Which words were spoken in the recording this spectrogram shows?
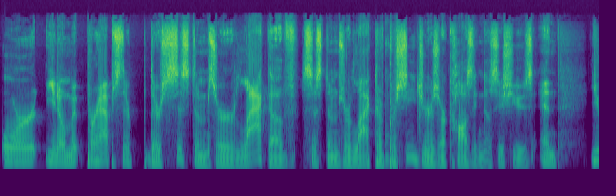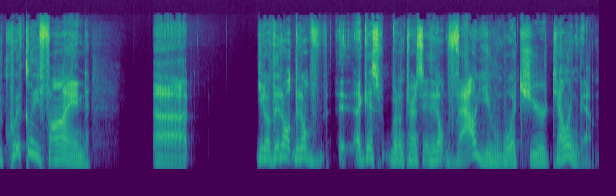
or you know perhaps their their systems or lack of systems or lack of procedures are causing those issues and you quickly find uh you know they don't they don't i guess what i'm trying to say they don't value what you're telling them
